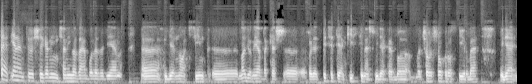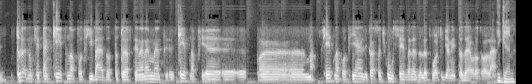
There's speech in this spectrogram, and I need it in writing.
Tehát jelentősége nincsen igazából, ez egy ilyen, uh, ugye nagy szint. Uh, nagyon érdekes, uh, hogy egy picit ilyen kis színes vigyek ebbe a, a sok rossz hírbe. Ugye tulajdonképpen két napot hibázott a történelem, mert két, nap, ö, ö, ö, na, két napot hiányzik az, hogy 20 évvel ezelőtt volt ugyanitt az eurodollár. Igen.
